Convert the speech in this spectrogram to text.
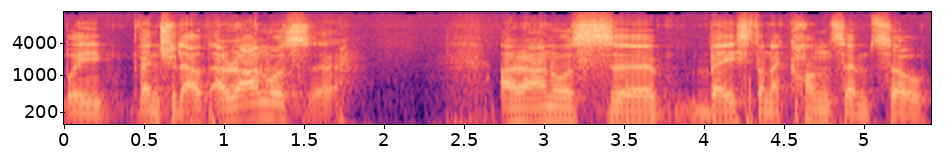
we ventured out. Arán was uh, Arán was uh, based on a concept. So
